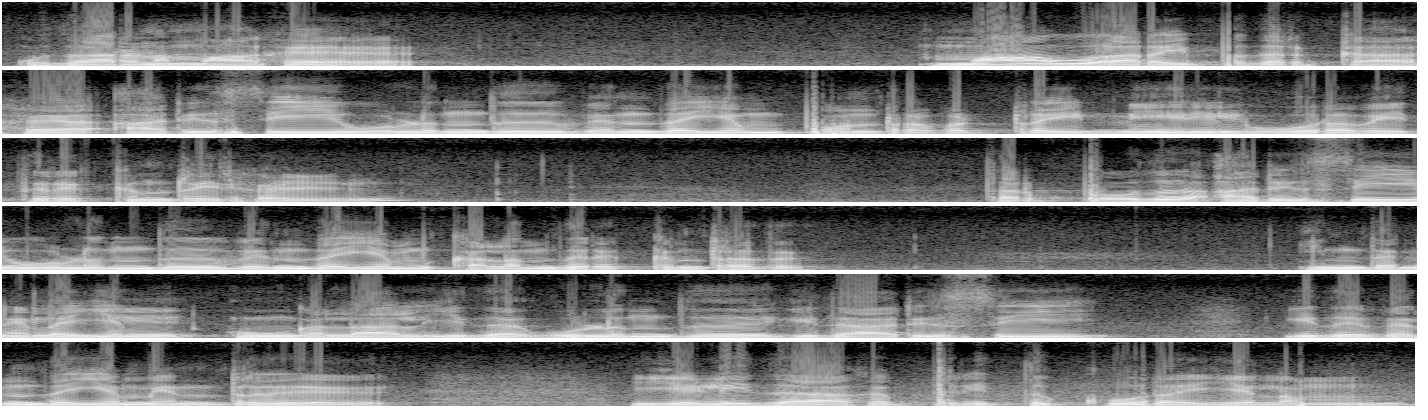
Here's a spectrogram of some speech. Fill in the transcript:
உதாரணமாக மாவு அரைப்பதற்காக அரிசி உளுந்து வெந்தயம் போன்றவற்றை நீரில் ஊற வைத்திருக்கின்றீர்கள். தற்போது அரிசி உளுந்து வெந்தயம் கலந்திருக்கின்றது. இந்த நிலையில் உங்களால் இது உளுந்து இது அரிசி இது வெந்தயம் என்று எளிதாக பிரித்து கூற இயலும்.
